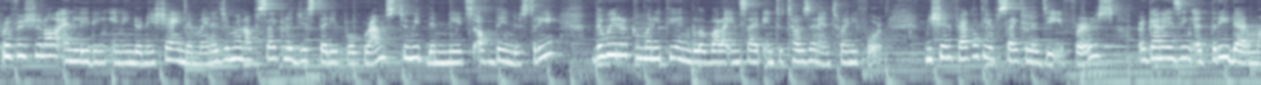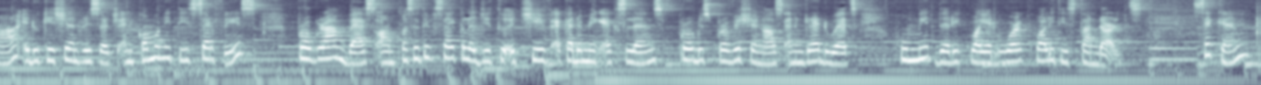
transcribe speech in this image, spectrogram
professional and leading in Indonesia in the management of psychology study programs to meet the needs of the industry, the wider community and global insight in 2024. Mission Faculty of Psychology first, organizing a three dharma education, research and community service program based on positive psychology to achieve academic excellence, produce professionals and graduates who meet the required work quality standards. Second,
